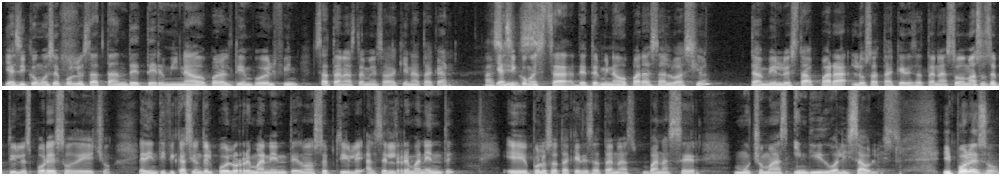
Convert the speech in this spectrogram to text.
Y así como ese pueblo está tan determinado para el tiempo del fin, Satanás también sabe a quién atacar. y así como está determinado para salvación, también lo está para los ataques de Satanás. Son más susceptibles por eso, de hecho. La identificación del pueblo remanente es más susceptible, al ser el remanente, eh, por los ataques de Satanás, van a ser mucho más individualizables. Y por eso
